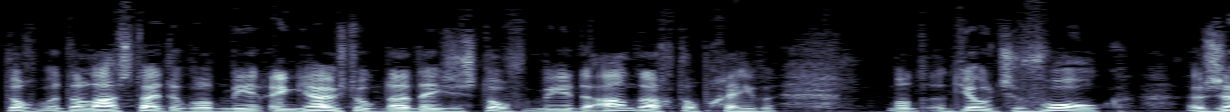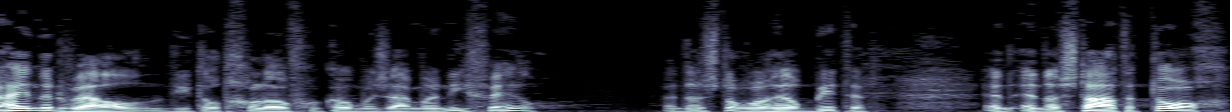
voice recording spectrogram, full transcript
toch met de laatste tijd ook wat meer, en juist ook naar deze stof, meer de aandacht op geven. Want het Joodse volk, er zijn er wel die tot geloof gekomen zijn, maar niet veel. En dat is toch wel heel bitter. En, en dan staat er toch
